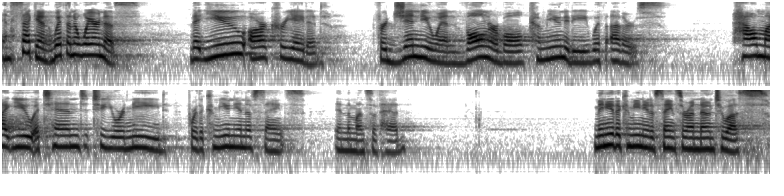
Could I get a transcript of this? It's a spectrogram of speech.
And second, with an awareness that you are created for genuine, vulnerable community with others. How might you attend to your need for the communion of saints in the months ahead? Many of the communion of saints are unknown to us,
